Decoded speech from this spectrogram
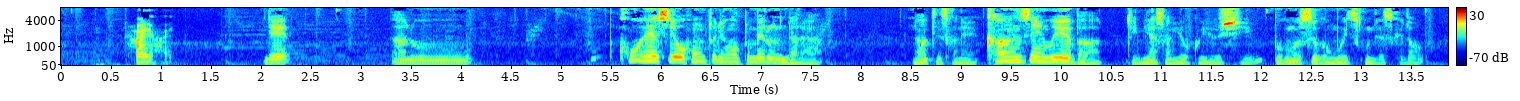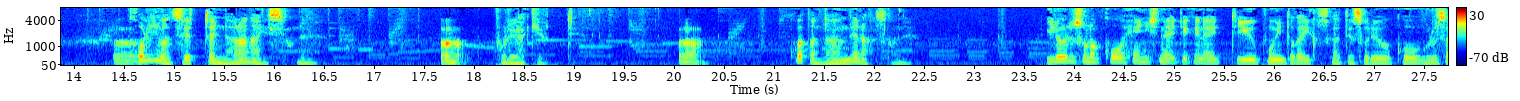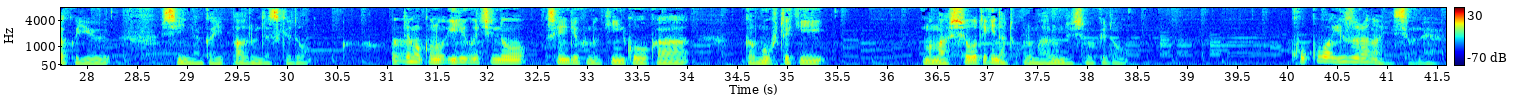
はいはい。で、あのー、公平性を本当に求めるんなら、なんていうんですかね、完全ウェーバーって皆さんよく言うし、僕もすぐ思いつくんですけど、うん、これには絶対ならないですよね。うん。プロ野球って。うん。これやっぱなんでなんですかね。いろいろその公平にしないといけないっていうポイントがいくつかあって、それをこううるさく言うシーンなんかいっぱいあるんですけど、うん、でもこの入り口の戦力の均衡化が目的、まあまあ、小的なところもあるんでしょうけど、ここは譲らないんですよね。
